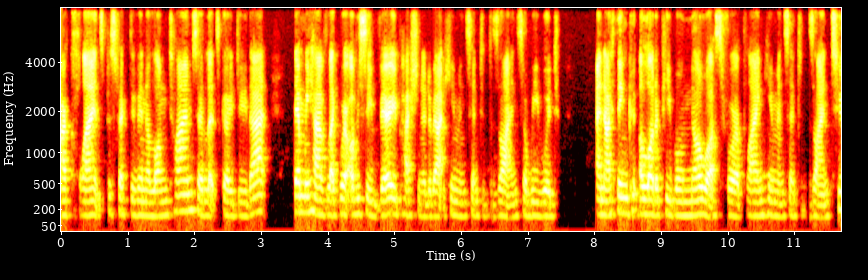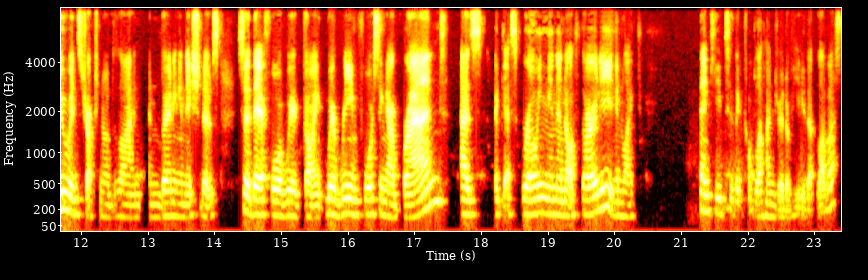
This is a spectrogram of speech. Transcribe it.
our client's perspective in a long time so let's go do that then we have like we're obviously very passionate about human centered design so we would and I think a lot of people know us for applying human centered design to instructional design and learning initiatives. So therefore, we're going, we're reinforcing our brand as I guess growing in an authority in like. Thank you to the couple of hundred of you that love us.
